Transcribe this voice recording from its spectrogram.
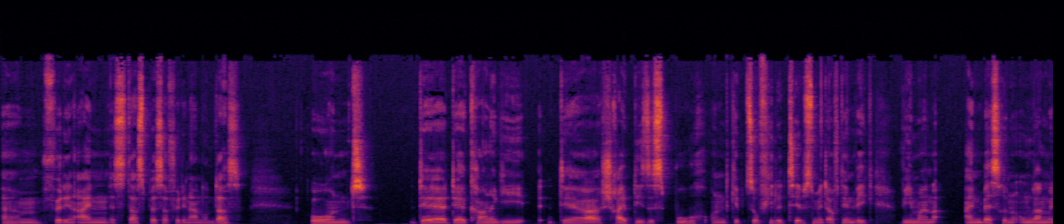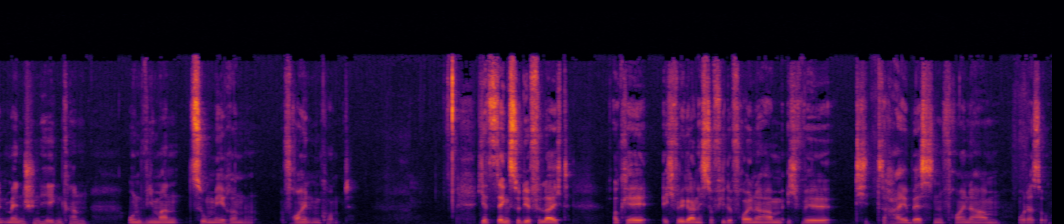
Ähm, für den einen ist das besser, für den anderen das. Und der Dale Carnegie, der schreibt dieses Buch und gibt so viele Tipps mit auf den Weg, wie man einen besseren Umgang mit Menschen hegen kann und wie man zu mehreren Freunden kommt. Jetzt denkst du dir vielleicht, okay, ich will gar nicht so viele Freunde haben, ich will die drei besten Freunde haben oder so.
